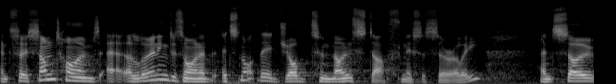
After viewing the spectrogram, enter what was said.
And so sometimes a learning designer, it's not their job to know stuff necessarily. And so,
